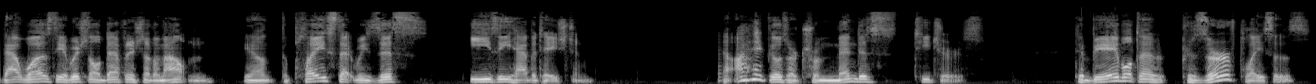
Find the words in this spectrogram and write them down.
That was the original definition of a mountain. You know, the place that resists easy habitation. Now, I think those are tremendous teachers to be able to preserve places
